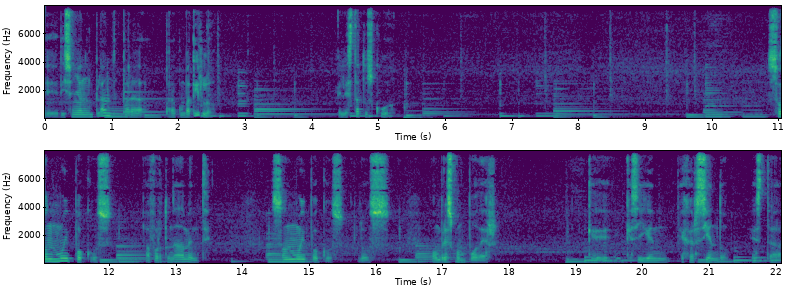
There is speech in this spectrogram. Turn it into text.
eh, diseñan un plan para, para combatirlo. El status quo. Son muy pocos, afortunadamente, son muy pocos los hombres con poder que, siguen ejerciendo esta,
